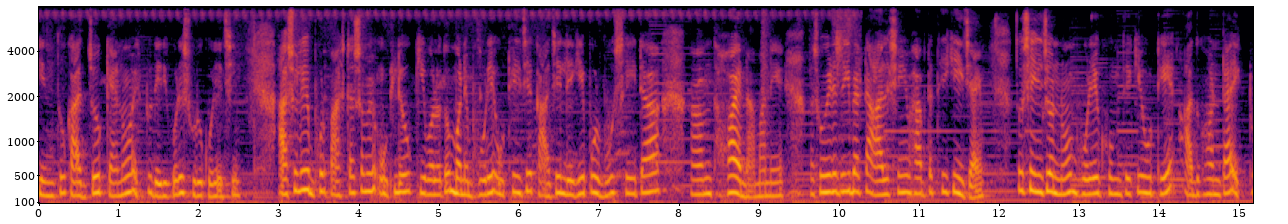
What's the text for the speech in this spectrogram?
কিন্তু কার্য কেন একটু দেরি করে শুরু করেছি? আসলে ভোর পাঁচটার সময় উঠলেও কি বলতো মানে ভোরে উঠেই যে কাজে লেগে পড়ব, সেইটা হয় না। মানে শরীরে দেখবে একটা আলসেমি ভাবটা থেকেই যায়। তো সেই জন্য ভোরে ঘুম থেকে উঠে আধ ঘণ্টা একটু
